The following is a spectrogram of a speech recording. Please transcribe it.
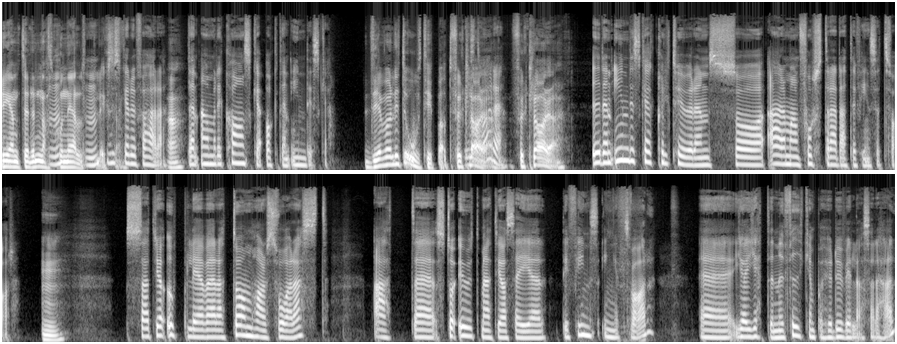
Rent nationellt. Mm, mm, liksom. Nu ska du få höra. Ja. Den amerikanska och den indiska. Det var lite otippat. Förklara. det? Förklara. I den indiska kulturen så är man fostrad att det finns ett svar. Mm. Så att jag upplever att de har svårast att eh, stå ut med att jag säger det finns inget svar. Eh, jag är jättenyfiken på hur du vill lösa det här.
